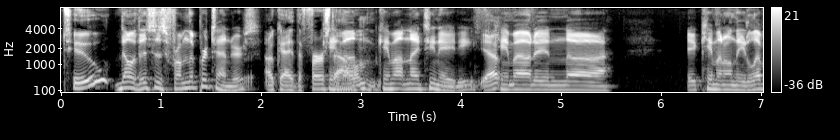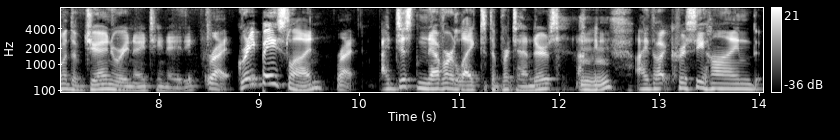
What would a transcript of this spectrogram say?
2? No, this is from the Pretenders. Okay, the first Came album. out, came out in 1980. Yep. Came out in, uh, it came out on the 11th of January 1980. Right. Great bass line. Right. I just never liked the Pretenders. Mm-hmm. I, thought Chrissie Hynde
